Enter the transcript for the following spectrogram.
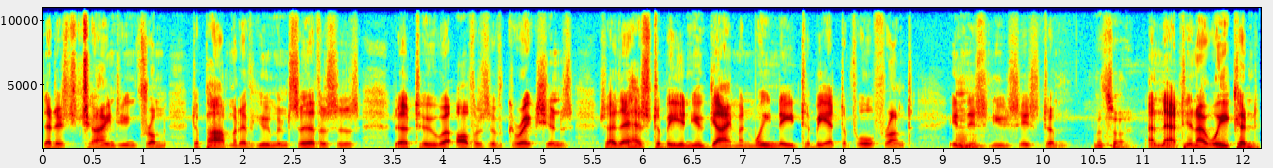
that is changing from Department of Human Services uh, to uh, Office of Corrections. So there has to be a new game, and we need to be at the forefront in this new system. That's right. And that, you know, we can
